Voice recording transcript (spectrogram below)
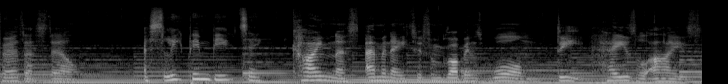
further still. A sleeping beauty. Kindness emanated from Robin's warm, deep, hazel eyes,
